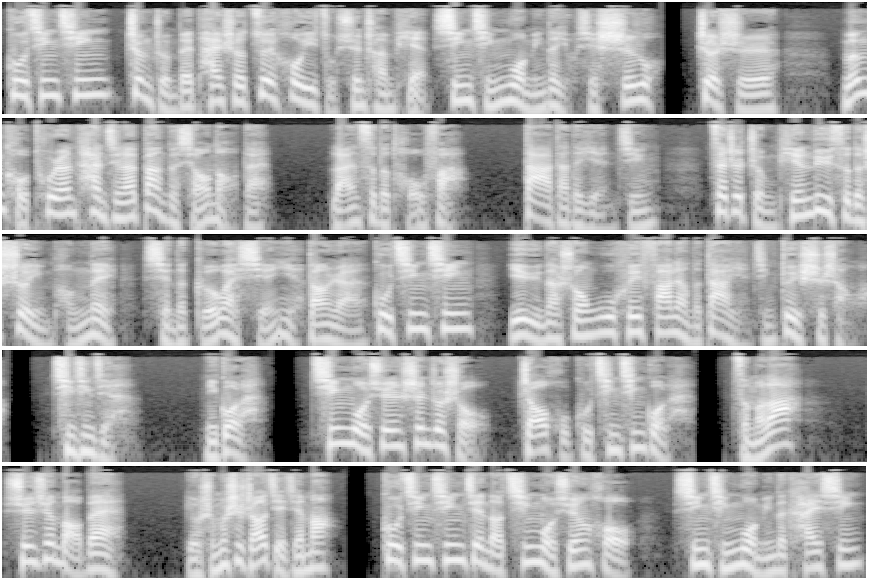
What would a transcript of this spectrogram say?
顾青青正准备拍摄最后一组宣传片，心情莫名的有些失落。这时，门口突然探进来半个小脑袋，蓝色的头发，大大的眼睛，在这整片绿色的摄影棚内显得格外显眼。当然，顾青青也与那双乌黑发亮的大眼睛对视上了。青青姐，你过来。清墨轩伸着手招呼顾青青过来。怎么啦，轩轩宝贝，有什么事找姐姐吗？顾青青见到清墨轩后，心情莫名的开心，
